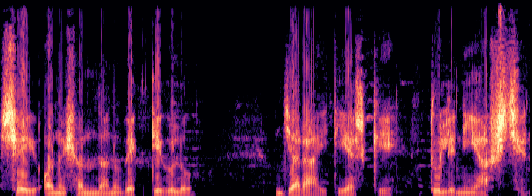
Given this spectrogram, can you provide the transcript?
সেই অনুসন্ধান ব্যক্তিগুলো। যারা ইতিহাসকে তুলে নিয়ে আসছেন,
